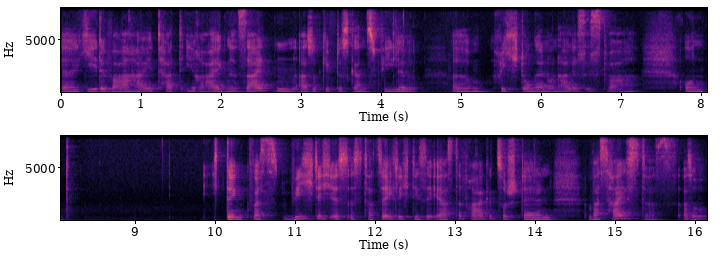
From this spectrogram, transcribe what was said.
äh, jede Wahrheit hat ihre eigenen Seiten, also gibt es ganz viele ähm, Richtungen und alles ist wahr. Und ich denke, was wichtig ist, ist tatsächlich diese erste Frage zu stellen, was heißt das? Also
